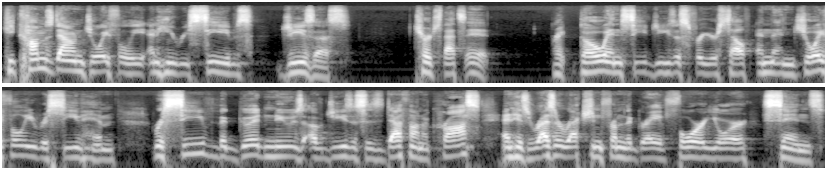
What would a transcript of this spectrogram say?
He comes down joyfully and he receives Jesus. Church, that's it. Right? Go and see Jesus for yourself and then joyfully receive him. Receive the good news of Jesus' death on a cross and his resurrection from the grave for your sins.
